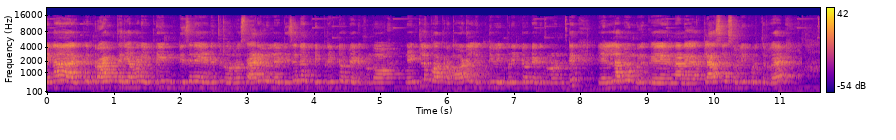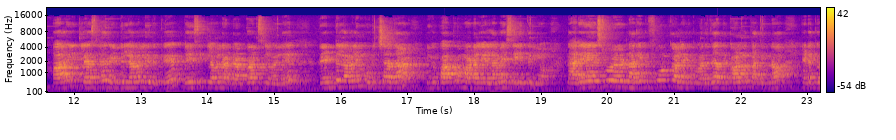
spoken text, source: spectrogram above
ஏன்னா அதுக்கு ட்ராயிங் தெரியாமல் எப்படி டிசைனை எடுத்துகிட்டு வரணும்? சாரீ உள்ள டிசைனை எப்படி பிரிண்ட் அவுட் எடுக்கணும்? நெட்டில் பார்க்குற மாடல் எப்படி பிரிண்ட் அவுட் எடுக்கணும்ன்ட்டு எல்லாமே உங்களுக்கு நான் கிளாஸில் சொல்லி கொடுத்துருவேன். ஆரி கிளாஸில் ரெண்டு லெவல் இருக்குது basic level and advance level ரெண்டு லெவலையும் முடிச்சாதான் நீங்கள் பார்க்குற மாடல் எல்லாமே செய்ய தெரியும். நிறைய ஸ்டூடெண்ட் நிறைய ஃபோன் கால் எனக்கு வருது. அந்த காலில் பார்த்தீங்கன்னா எனக்கு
